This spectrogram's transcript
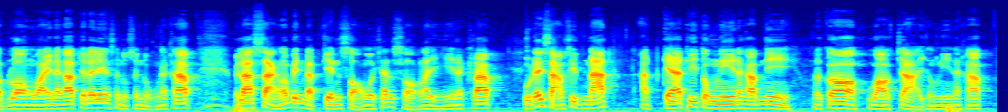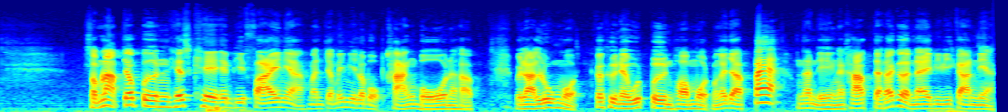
สำรองไว้นะครับ จะได้เล่นสนุกสนุกๆนะครับ เวลาสั่งต้องเป็นแบบเจน 2 เวอร์ชัน2 อะไรอย่างนี้นะครับอยู่ได้ 30 นัด อัดแก๊สที่ตรงนี้นะครับนี่ แล้วก็วาล์วจ่ายตรงนี้นะครับสำหรับเจ้าปืน HK MP5 เนี่ย มันจะไม่มีระบบค้างโบนะครับ เวลาลูกหมด ก็คือในวุธปืนพอหมดมันก็จะแปะนั่นเองนะครับ แต่ถ้าเกิดใน BB กันเนี่ย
